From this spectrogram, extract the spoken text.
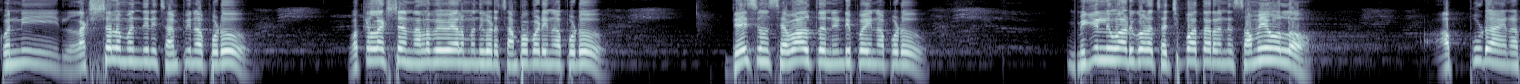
కొన్ని లక్షల మందిని చంపినప్పుడు ఒక లక్ష నలభై వేల మంది కూడా చంపబడినప్పుడు దేశం శవాలతో నిండిపోయినప్పుడు మిగిలిన వాడు కూడా చచ్చిపోతారనే సమయంలో అప్పుడు ఆయన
